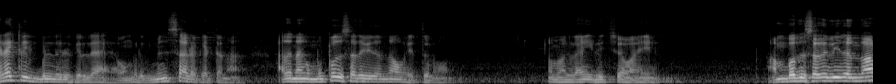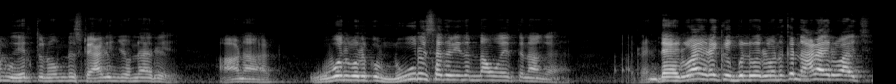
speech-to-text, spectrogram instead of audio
எலக்ட்ரிக் பில் இருக்குல்ல உங்களுக்கு மின்சார கட்டணம் அதை நாங்கள் முப்பது சதவீதம் தான் உயர்த்தணும் நம்ம எல்லாம் இழிச்ச வாங்கி ஐம்பது சதவீதம் தான் உயர்த்தணும்னு ஸ்டாலின் சொன்னார். ஆனால் ஒவ்வொருவருக்கும் நூறு சதவீதம் தான் உயர்த்தினாங்க. ரெண்டாயிரம் ரூபாய் எலக்ட்ரிக் பில் வருவனுக்கு நாலாயிரம் ஆச்சு.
